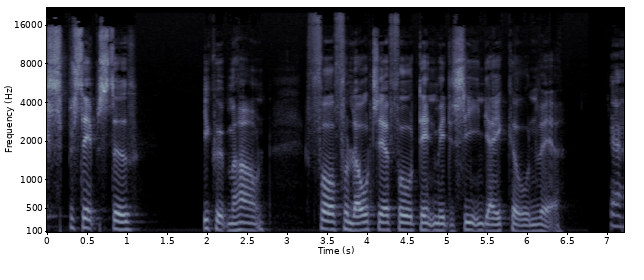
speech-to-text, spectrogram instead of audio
x bestemt sted i København, for at få lov til at få den medicin, jeg ikke kan undvære. Ja,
